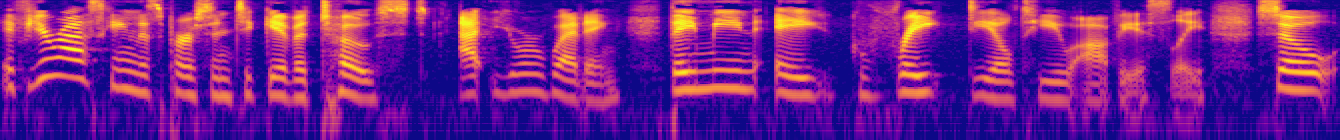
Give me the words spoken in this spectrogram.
if you're asking this person to give a toast at your wedding they mean a great deal to you obviously. So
